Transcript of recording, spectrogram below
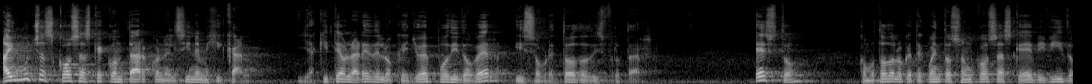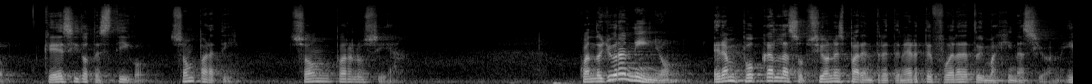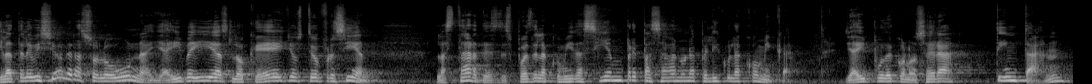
Hay muchas cosas que contar con el cine mexicano, y aquí te hablaré de lo que yo he podido ver y sobre todo disfrutar. Esto, como todo lo que te cuento, son cosas que he vivido, que he sido testigo, son para ti, son para Lucía. Cuando yo era niño, eran pocas las opciones para entretenerte fuera de tu imaginación, y la televisión era solo una, y ahí veías lo que ellos te ofrecían. Las tardes, después de la comida, siempre pasaban una película cómica y ahí pude conocer a Tintán,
